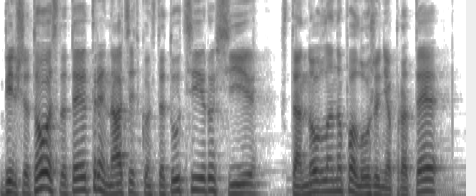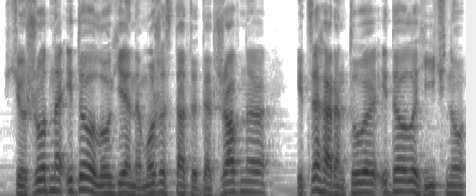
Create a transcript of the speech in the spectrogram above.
Більше того, статтею 13 Конституції Росії встановлено положення про те, що жодна ідеологія не може стати державною, і це гарантує ідеологічну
